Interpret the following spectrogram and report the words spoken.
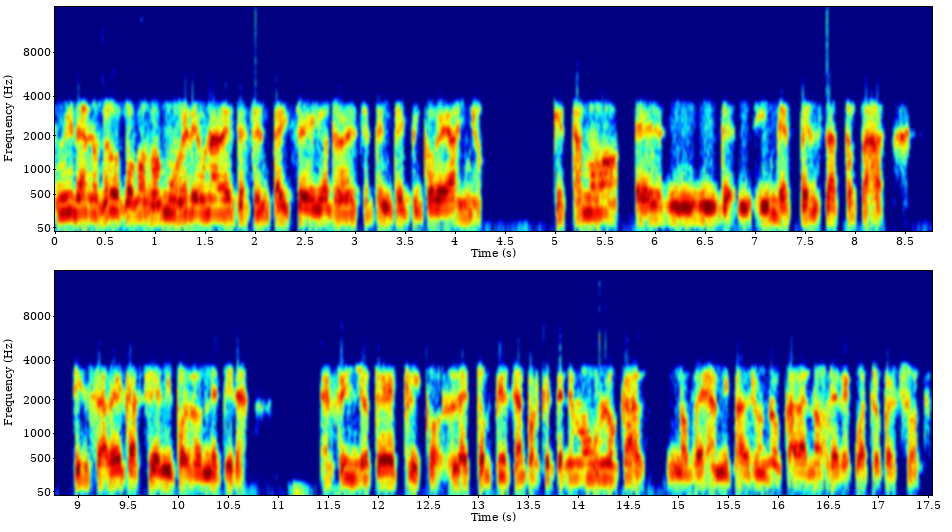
Mira, nosotros somos dos mujeres, una de 66 y otra de 70 y pico de años, que estamos en de- indefensas total, sin saber qué hacer ni por dónde tirar. En fin, yo te explico. Esto empieza porque tenemos un local, nos deja mi padre un local a nombre de cuatro personas.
